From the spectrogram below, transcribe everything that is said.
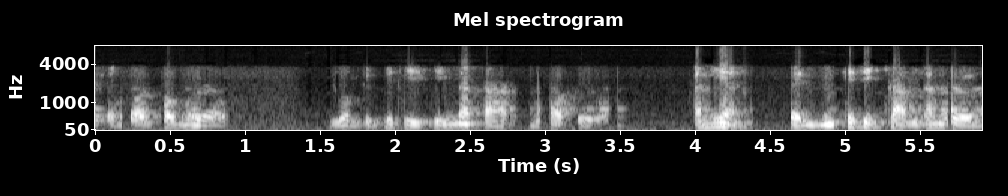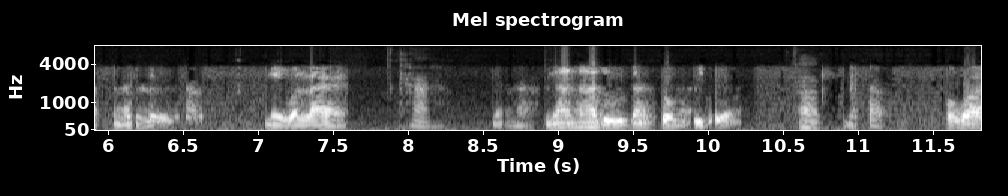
สสันดรเข้าเมืองรวมถึงพิธีทิ้งหน้ากากของชาวสวนอันเนี้ย เป็นพิธีกรรมดั้งเดิมทั้งนั้นเลยครับ ในวันแรกค่ะนะฮะน่าน่าดูน่าชมทีเดียวครับนะครับ เพราะว่า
